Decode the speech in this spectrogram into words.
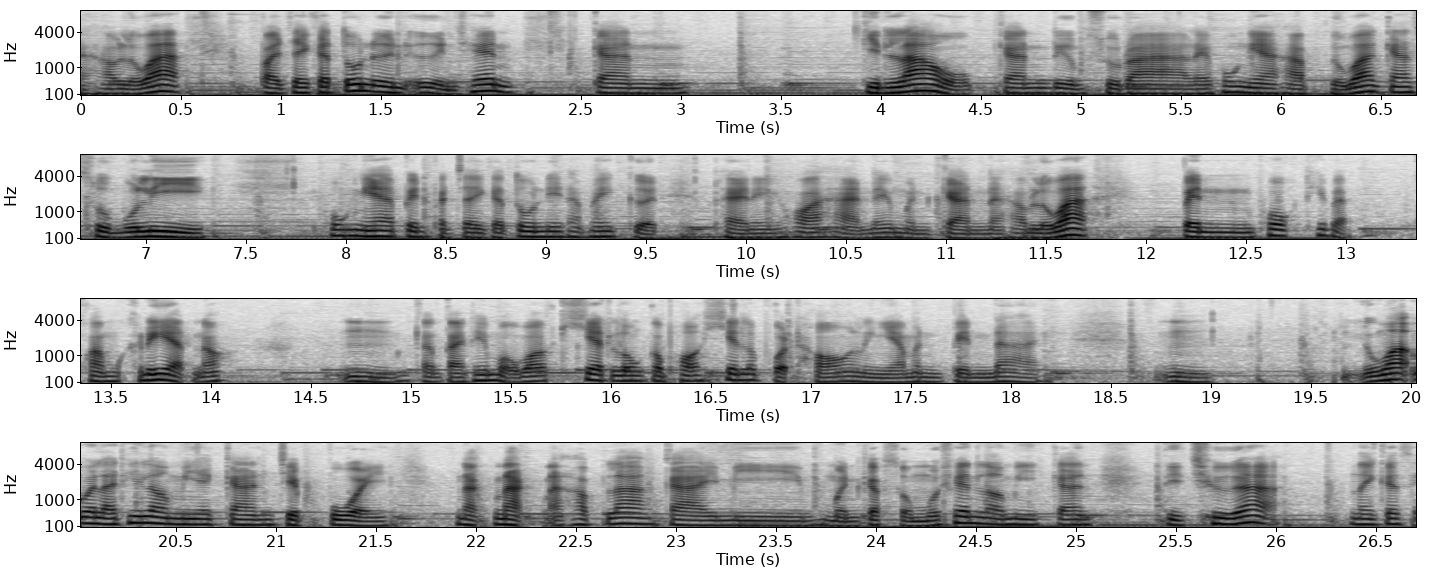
นะครับ หรือว่าปัจจัยกระตุ้นอื่น ๆ เช่น การกินเหล้า การดื่มสุราอะไรพวกนี้ครับ หรือว่าการสูบบุหรี่ พวกนี้เป็นปัจจัยกระตุ้นที่ทำให้เกิดแผลในกระเพาะอาหารได้เหมือนกันนะครับ หรือว่าเป็นพวกที่แบบความเครียดเนาะ อืม ต่างๆที่บอกว่าเครียดลงกระเพาะเครียดแล้วปวดท้องอะไรเงี้ยมันเป็นได้ อืมหรือว่าเวลาที่เรามีอาการเจ็บป่วยหนักๆนะครับ ร่างกายมีเหมือนกับสมมุติเช่น เรามีการติดเชื้อ ในกระแส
